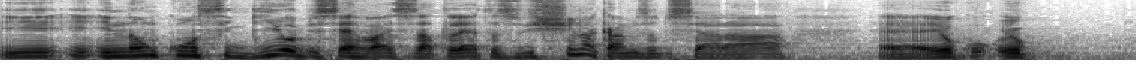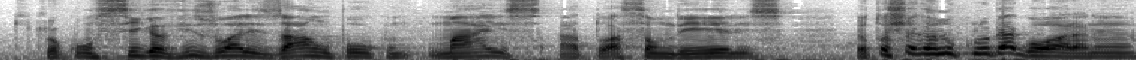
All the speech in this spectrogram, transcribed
e, e, e, não conseguir observar esses atletas vestindo a camisa do Ceará. É, eu, eu, que eu consiga visualizar um pouco mais a atuação deles. Eu estou chegando no clube agora, né?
